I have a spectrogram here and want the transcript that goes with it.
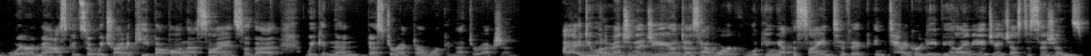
wear a mask. And so we try to keep up on that science so that we can then best direct our work in that direction. I, do want to mention that GAO does have work looking at the scientific integrity behind HHS decisions.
